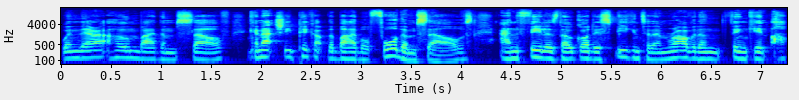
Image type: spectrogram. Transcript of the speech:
when they're at home by themselves, can actually pick up the Bible for themselves and feel as though God is speaking to them, rather than thinking, "Oh,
